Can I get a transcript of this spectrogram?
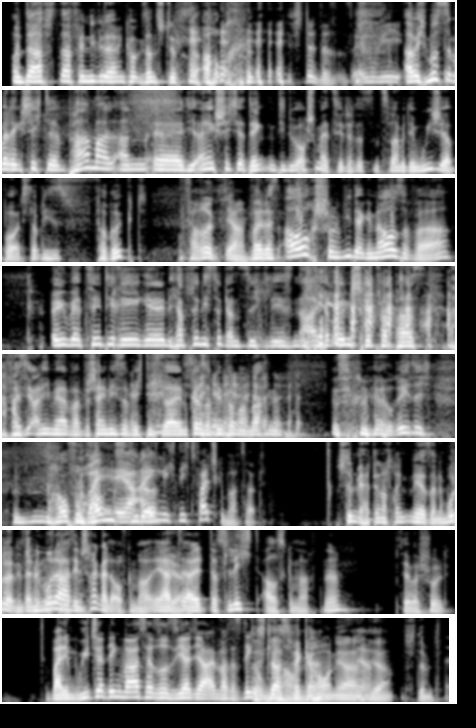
und darfst dafür nie wieder hingucken, sonst stirbst du auch. Stimmt, das ist irgendwie. Aber ich musste bei der Geschichte ein paar Mal an äh, die eine Geschichte denken, die du auch schon mal erzählt hattest, und zwar mit dem Ouija-Board. Ich glaube, die hieß verrückt. Verrückt, ja. Weil das auch schon wieder genauso war. Irgendwer erzählt die Regeln, ich habe sie nicht so ganz durchgelesen, ah, ich habe irgendeinen Schritt verpasst. Ach, weiß ich auch nicht mehr, wird wahrscheinlich nicht so wichtig sein. Können es auf jeden Fall mal machen. Das ist richtig ein Haufen Wobei Honks, er eigentlich nichts falsch gemacht hat. Stimmt, er hat ja noch dran, nee, seine Mutter hat den Seine Schrank Mutter hat den. Schrank halt aufgemacht. Er hat Ja. halt das Licht ausgemacht, ne? Selber schuld. Bei dem Ouija-Ding war es ja so, sie hat ja einfach das Ding Das Glas umgehauen, weggehauen, ne? ja, Ja. ja, stimmt.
